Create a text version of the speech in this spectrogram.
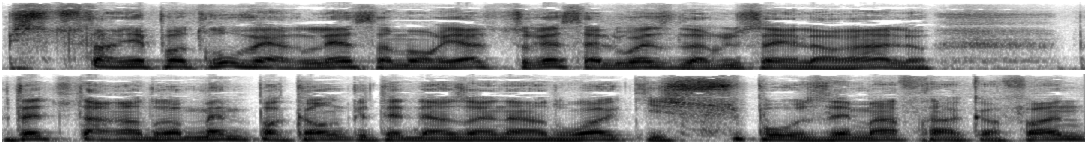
Puis si tu t'en viens pas trop vers l'est à Montréal, si tu restes à l'ouest de la rue Saint-Laurent, là, peut-être tu t'en rendras même pas compte que tu es dans un endroit qui est supposément francophone.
